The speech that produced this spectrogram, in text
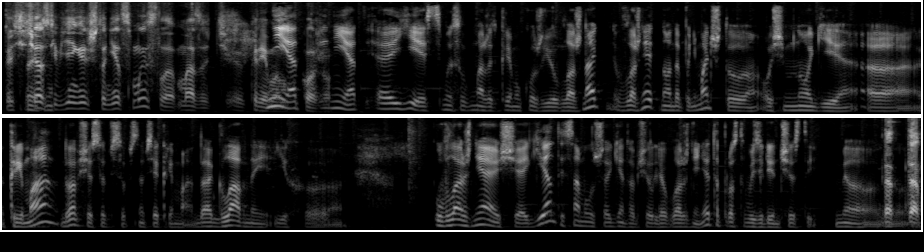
То есть сейчас Поэтому... Евгений говорит, что нет смысла мазать э, кремом нет, кожу? Нет, э, есть смысл мазать кремом кожу и увлажнять, увлажнять, но надо понимать, что очень многие э, крема, да вообще, собственно, все крема, да, главный их э, увлажняющий агент, и самый лучший агент вообще для увлажнения, это просто вазелин чистый. Да, да.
